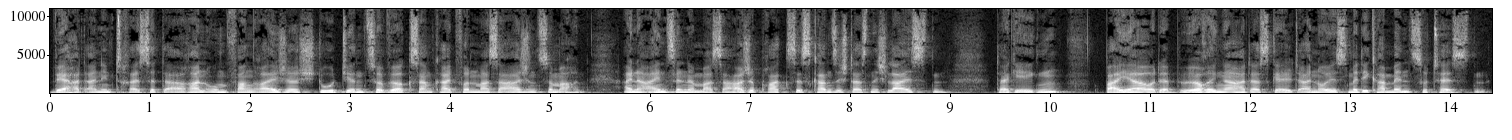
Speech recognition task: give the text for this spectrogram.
Wer hat ein Interesse daran, umfangreiche Studien zur Wirksamkeit von Massagen zu machen? Eine einzelne Massagepraxis kann sich das nicht leisten. Dagegen Bayer oder Böhringer hat das Geld, ein neues Medikament zu testen.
